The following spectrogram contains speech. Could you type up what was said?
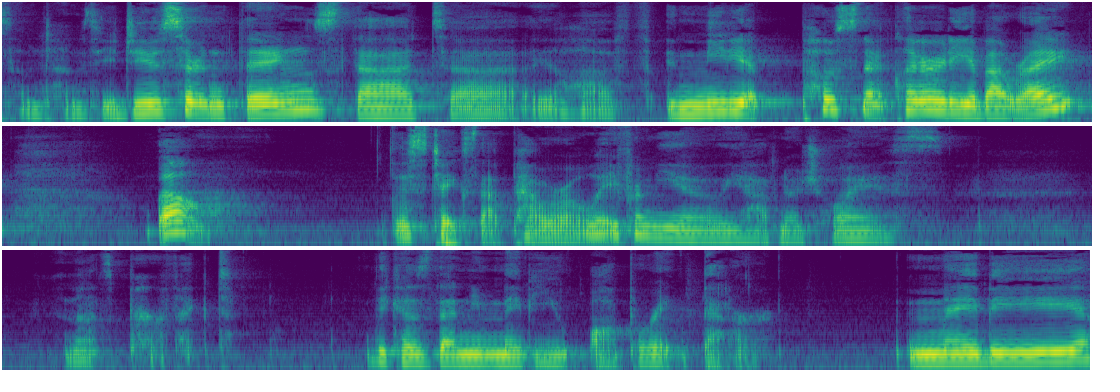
Sometimes you do certain things that uh, you'll have immediate post net clarity about, right? Well, this takes that power away from you. You have no choice. And that's perfect because then you, maybe you operate better. Maybe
